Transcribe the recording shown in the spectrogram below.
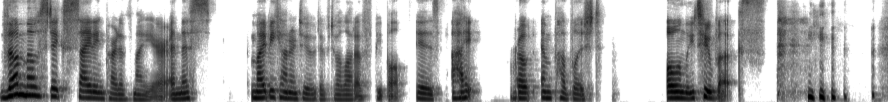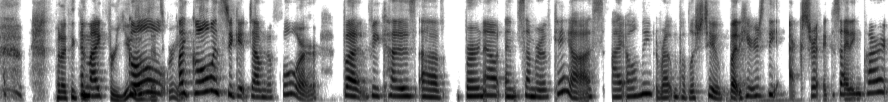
The most exciting part of my year, and this might be counterintuitive to a lot of people, is I wrote and published only two books. but I think And that my for you, goal, that's great. My goal was to get down to four, but because of burnout and summer of chaos, I only wrote and published two. But here's the extra exciting part.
